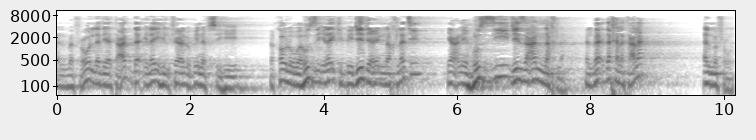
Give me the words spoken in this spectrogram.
المفعول الذي يتعدى إليه الفعل بنفسه. فقوله وهزي إليك بجذع النخلة يعني هزي جذع النخلة. فالباء دخلت على المفعول.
